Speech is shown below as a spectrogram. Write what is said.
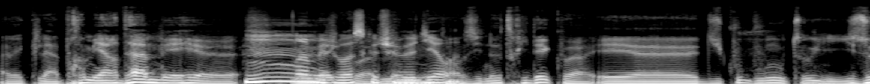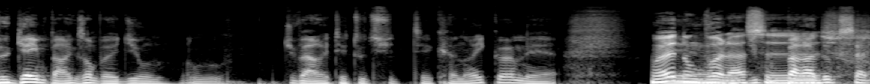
avec la première dame et. euh, Mmh, non, mais je vois ce que tu veux dire. Dans une autre idée, quoi. Et euh, du coup, bon, tout- The Game, par exemple, avait dit on- on- tu vas arrêter tout de suite tes conneries, quoi. Mais Ouais, et, donc voilà. c'est- paradoxal.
